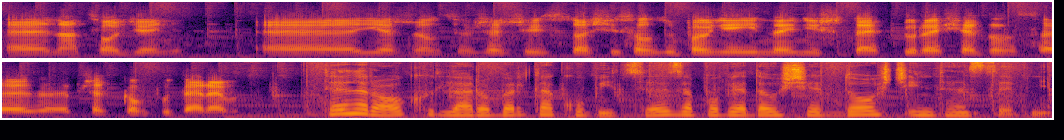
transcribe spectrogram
e, na co dzień, jeżdżąc w rzeczywistości są zupełnie inne niż te, które siedząc przed komputerem. Ten rok dla Roberta Kubicy zapowiadał się dość intensywnie.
